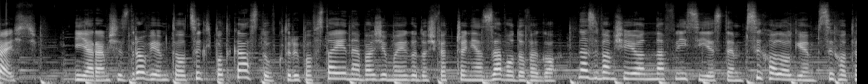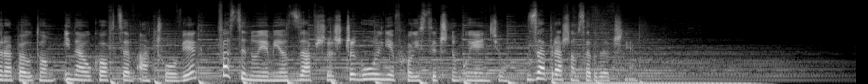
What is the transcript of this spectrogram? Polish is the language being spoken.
Cześć! Jaram się zdrowiem to cykl podcastów, który powstaje na bazie mojego doświadczenia zawodowego. Nazywam się Joanna Flis i jestem psychologiem, psychoterapeutą i naukowcem, a człowiek fascynuje mnie od zawsze, szczególnie w holistycznym ujęciu. Zapraszam serdecznie.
